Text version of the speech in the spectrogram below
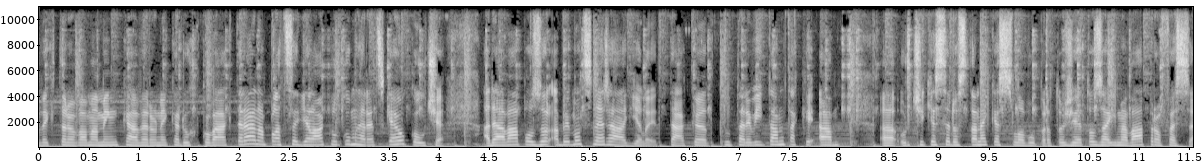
Viktorova maminka Veronika Duchková, která na place dělá klukům hereckého kouče a dává pozor, aby moc neřádili. Tak tu tady vítám taky a, a určitě se dostane ke slovu, protože je to zajímavá profese.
